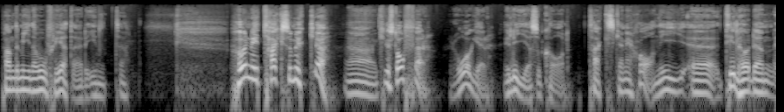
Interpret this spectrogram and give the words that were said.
pandemin av ofrihet är det inte. Hörni, tack så mycket. Eh, Kristoffer, Roger, Elias och Karl. Tack ska ni ha. Ni tillhör den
